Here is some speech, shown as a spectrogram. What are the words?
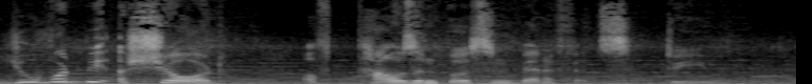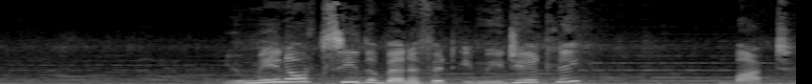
you would be assured of thousand percent benefits to you. You may not see the benefit immediately, but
